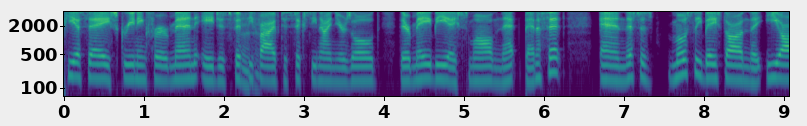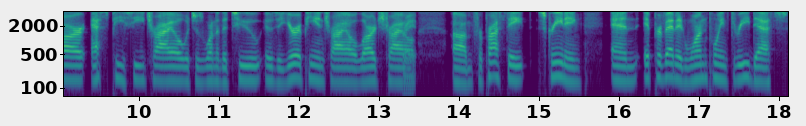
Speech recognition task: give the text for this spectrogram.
PSA screening for men ages 55 mm-hmm. to 69 years old. There may be a small net benefit, and this is mostly based on the ER SPC trial, which was one of the two. It was a European trial, large trial right. um, for prostate screening, and it prevented 1.3 deaths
